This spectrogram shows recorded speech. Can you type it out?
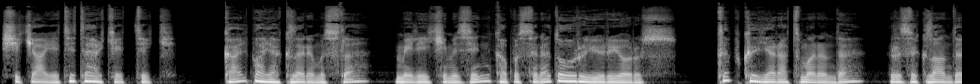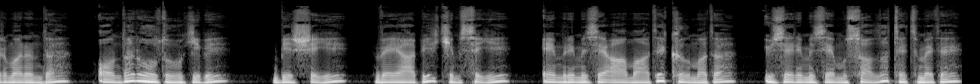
şikayeti terk ettik. Kalp ayaklarımızla Melikimizin kapısına doğru yürüyoruz. Tıpkı yaratmanın da, rızıklandırmanın da ondan olduğu gibi bir şeyi veya bir kimseyi emrimize amade kılmada, üzerimize musallat etmede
